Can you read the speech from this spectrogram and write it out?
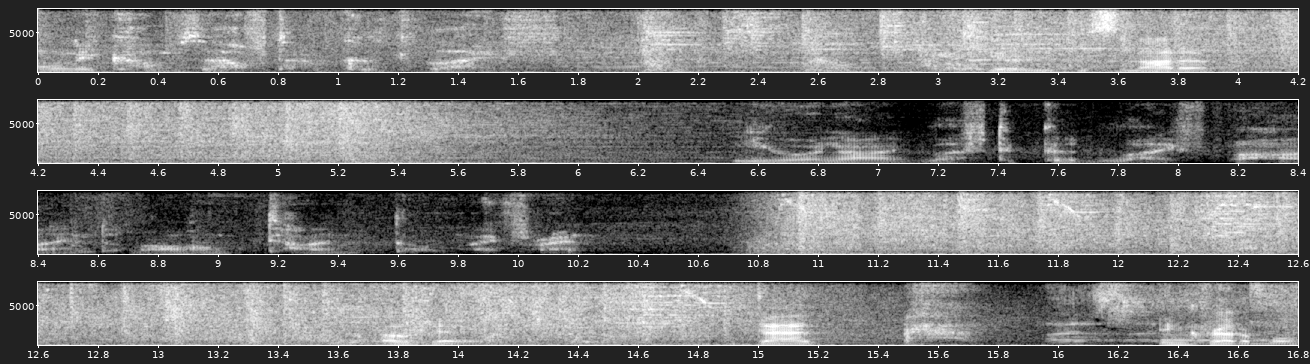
only comes after a good life. Hiroyuki Sanada. You and I left a good life behind a long time ago, my friend. Okay. That. Incredible.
